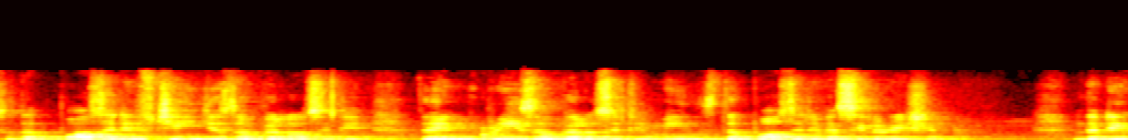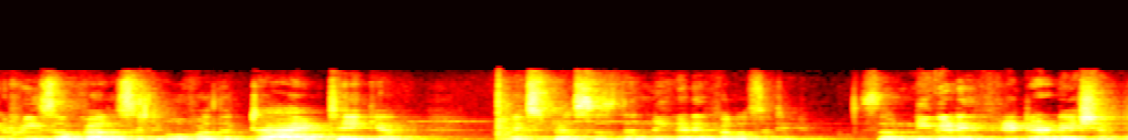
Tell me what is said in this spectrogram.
So the positive changes of velocity, the increase of velocity means the positive acceleration. The decrease of velocity over the time taken expresses the negative velocity. So negative retardation.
